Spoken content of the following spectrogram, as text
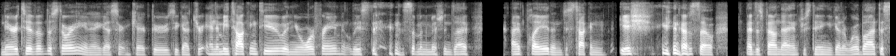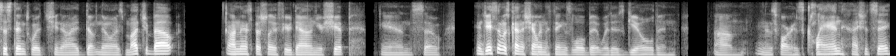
narrative of the story. You know, you got certain characters, you got your enemy talking to you in your Warframe, at least in some of the missions I've I've played, and just talking ish, you know. So I just found that interesting. You got a robot assistant, which you know I don't know as much about on there, especially if you're down your ship. And so, and Jason was kind of showing the things a little bit with his guild and um, as far as clan, I should say,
